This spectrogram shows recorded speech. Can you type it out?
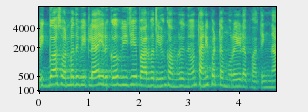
பிக் பாஸ் ஒன்பது வீட்டில் இருக்க. விஜய் பார்வதியும் கம்ருதீனும் தனிப்பட்ட முறையில் பார்த்தீங்கன்னா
